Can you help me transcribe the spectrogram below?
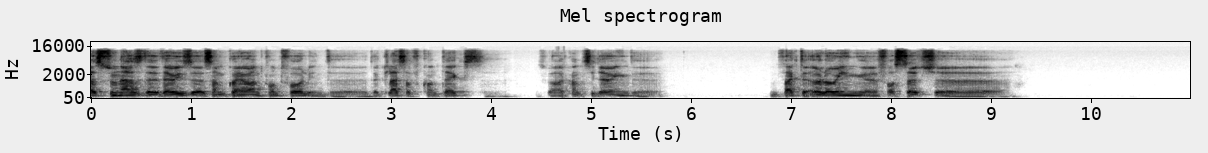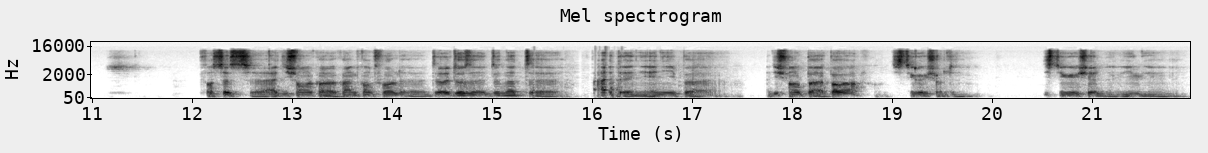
as soon as the, there is uh, some coherent control in the, the class of context, we are considering the, in fact, allowing uh, for such for such additional coherent control do, do, do not add any, any additional power distinguishing distinguishing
